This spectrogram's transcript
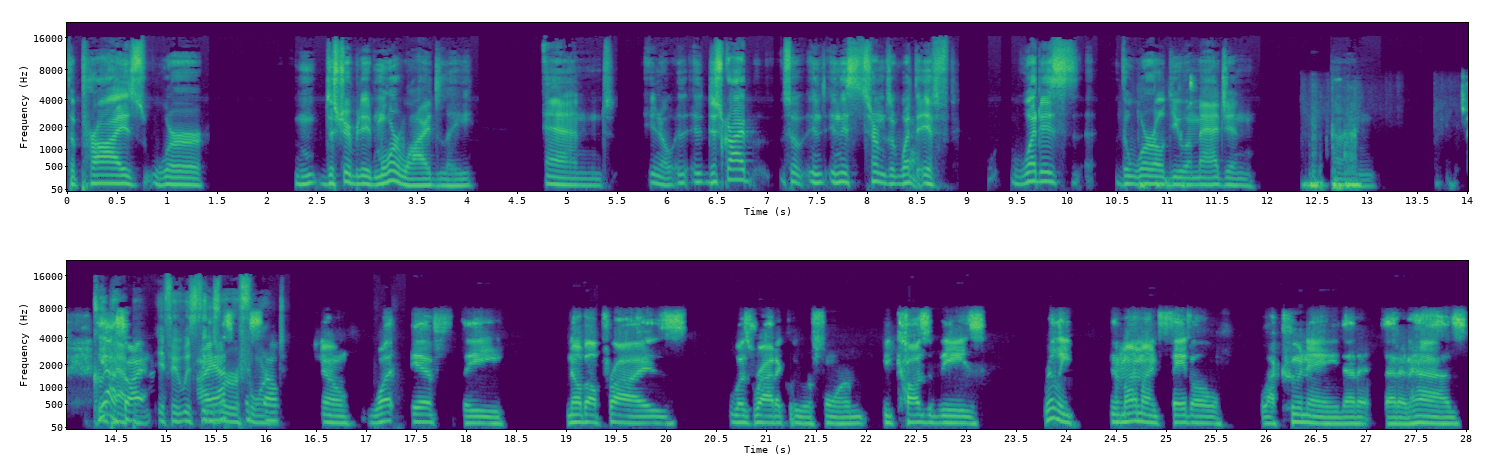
the prize were m- distributed more widely and you know describe so in, in this terms of what the if what is the world you imagine um, could Yeah, so happen if it was I things were asked myself- reformed? you know, what if the Nobel Prize was radically reformed because of these really, in my mind, fatal lacunae that it that it has,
